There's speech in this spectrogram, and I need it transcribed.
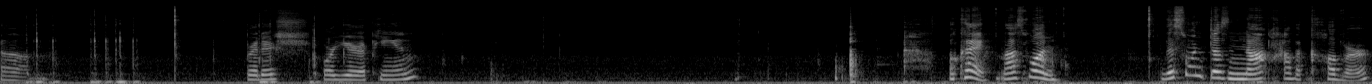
um, British or European. Okay, last one. This one does not have a cover.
